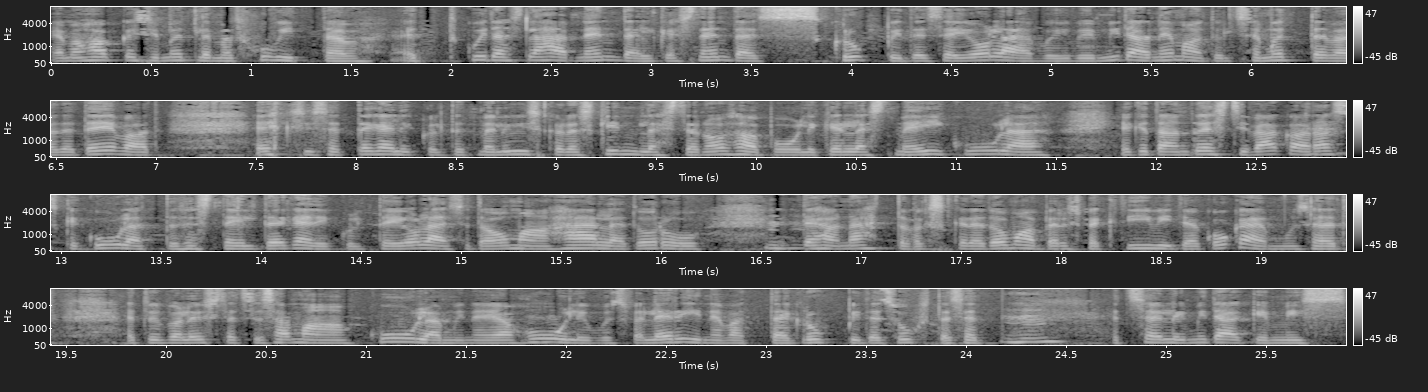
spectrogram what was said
ja ma hakkasin mõtlema, et huvitav, et kuidas läheb nendel, kes nendes gruppides ei ole või, või mida nemad üldse mõtlevad ja teevad. ehk siis, et tegelikult, et meil ühiskonnas kindlasti on osapooli, kellest me ei kuule ja keda on tõesti väga raske kuulata, sest neil tegelikult ei ole seda oma hääletoru mm, -hmm. teha nähtavaks ka need oma perspektiivid ja kogemused. et võib-olla just, et seesama kuulamine ja hoolivus veel erinevate gruppide suhtes, et mm, -hmm. et see oli midagi, mis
